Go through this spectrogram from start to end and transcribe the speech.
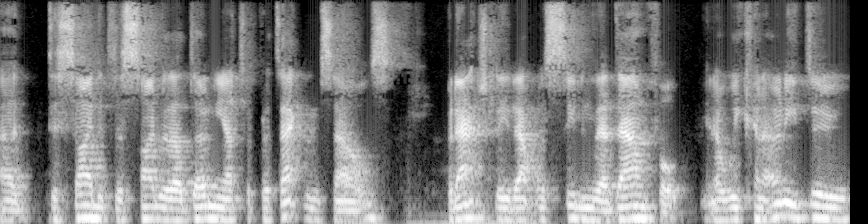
uh, decided to side with Adonia to protect themselves, but actually that was sealing their downfall. You know, we can only do,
